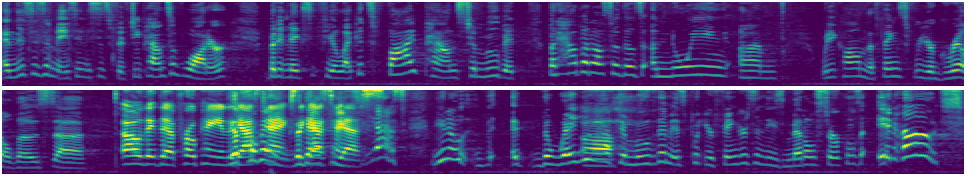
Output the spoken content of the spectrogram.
And this is amazing. This is 50 pounds of water, but it makes it feel like it's five pounds to move it. But how about also those annoying, um, what do you call them? The things for your grill, those, uh, Oh, the, the propane, the, the gas propane, tanks, the, the, gas, gas, tanks. yes. Yes. You know, the, uh, the way you have to move them is put your fingers in these metal circles. It hurts.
